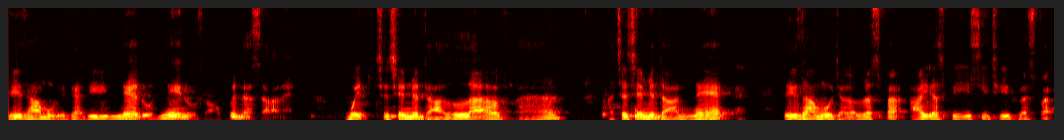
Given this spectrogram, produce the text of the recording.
လေးစားမှုတွေတက်ဒီနဲ့တို့နှင့်လို့ဆိုတော့ witness ရတယ် with ချစ်ချင်းမြတ်တာ love and ချစ်ချင်းမြတ်တာနဲ့ လေးစားမှုကြတော့ respect ISPECT respect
